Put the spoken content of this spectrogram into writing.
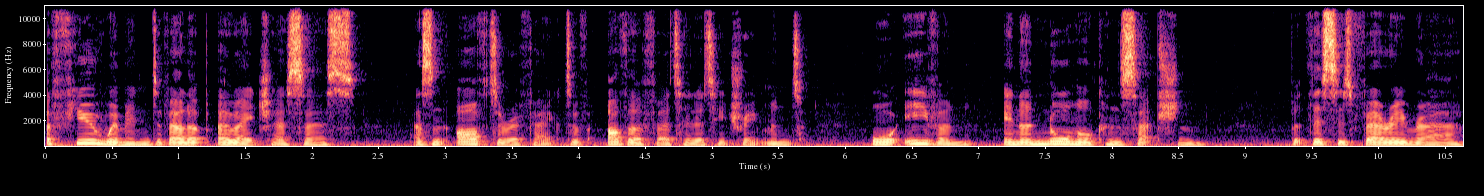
A few women develop OHSS as an after effect of other fertility treatment or even in a normal conception, but this is very rare.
